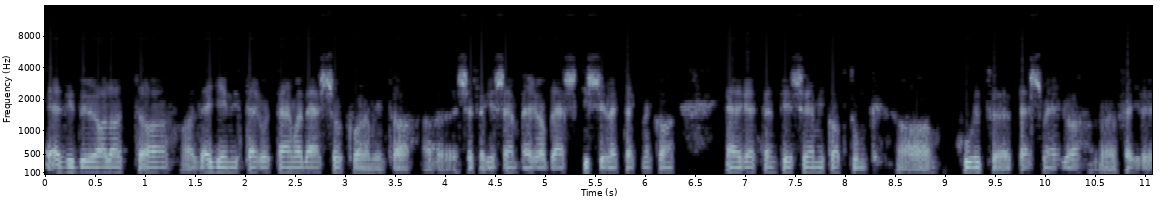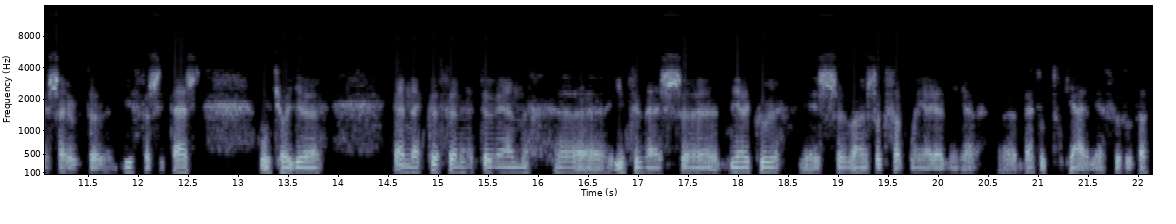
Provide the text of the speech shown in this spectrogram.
Ez idő alatt a, az egyéni terrortámadások, valamint a, a esetleges emberrablás kísérleteknek a elrettentésére mi kaptunk a kult pesmerga fegyveres erőktől biztosítást, úgyhogy ennek köszönhetően incidens nélkül és nagyon sok szakmai eredménnyel be tudtuk járni ezt az utat.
